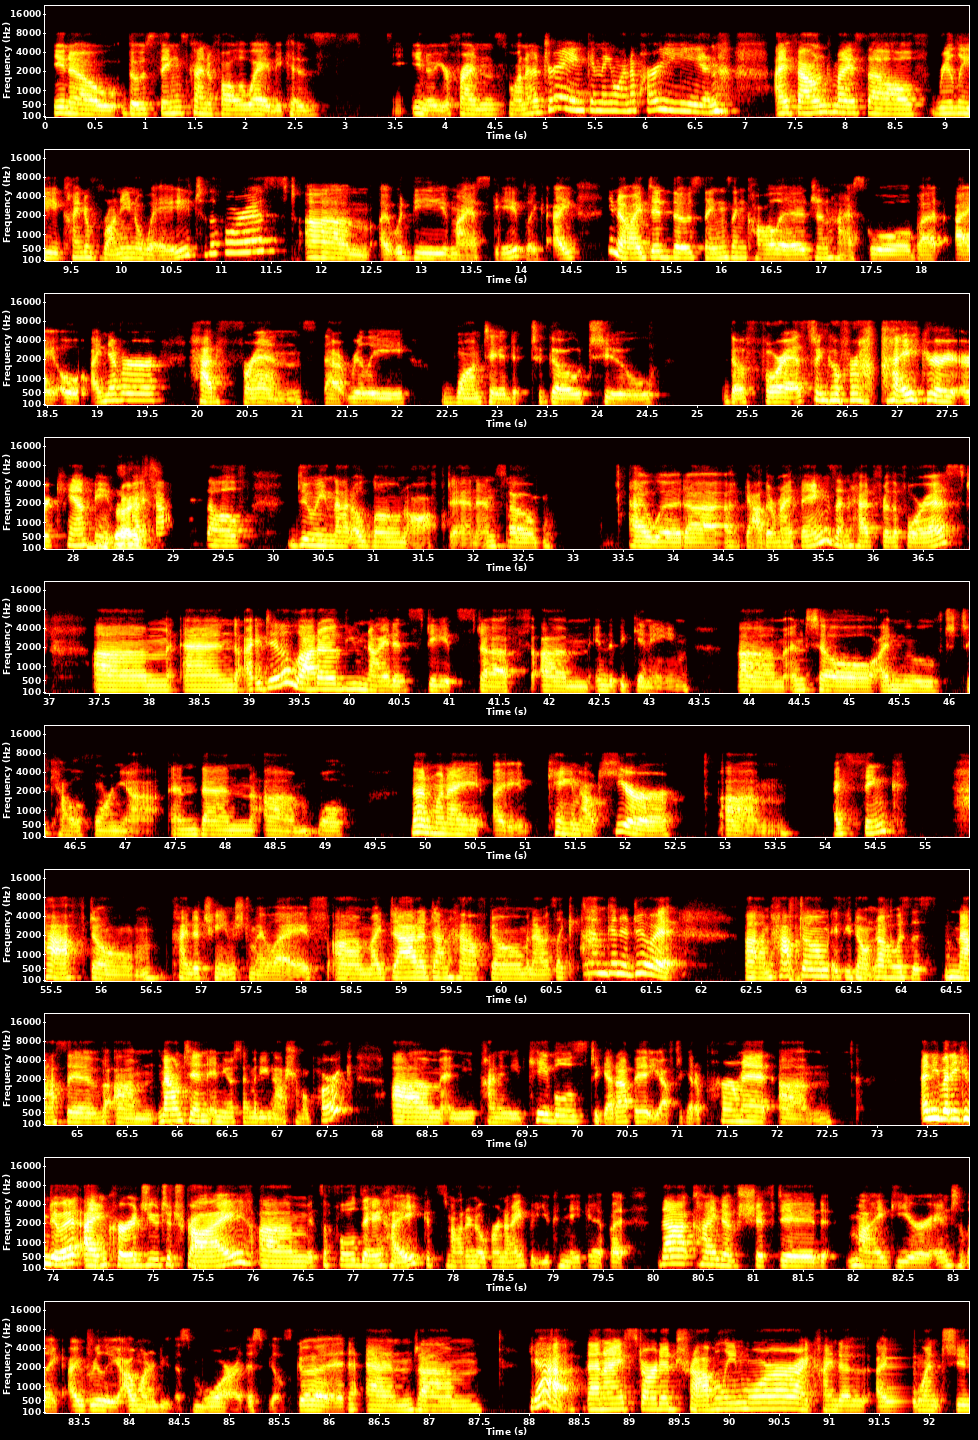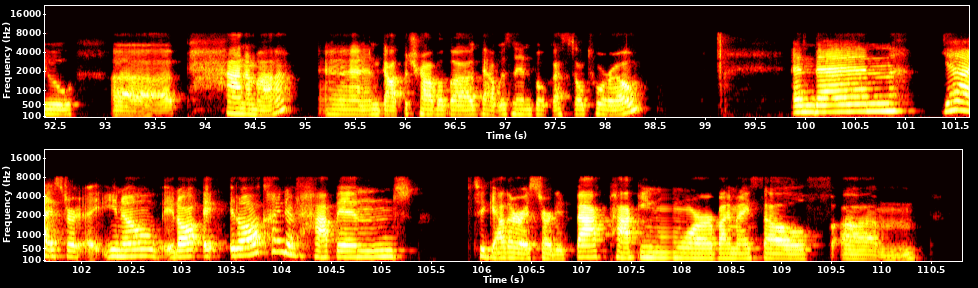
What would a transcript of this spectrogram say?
you know, those things kind of fall away because you know your friends want to drink and they want to party. And i found myself really kind of running away to the forest. Um it would be my escape. Like i you know i did those things in college and high school but i oh i never had friends that really wanted to go to the forest and go for a hike or, or camping. Right. so i found myself doing that alone often. And so I would uh, gather my things and head for the forest. Um, and I did a lot of United States stuff um, in the beginning um, until I moved to California. And then, um, well, then when I, I came out here, um, I think Half Dome kind of changed my life. Um, my dad had done Half Dome, and I was like, I'm going to do it. Um, Half Dome, if you don't know, is this massive um, mountain in Yosemite National Park. Um, and you kind of need cables to get up it. You have to get a permit. Um, anybody can do it. I encourage you to try. Um, it's a full day hike. It's not an overnight, but you can make it. But that kind of shifted my gear into like, I really, I want to do this more. This feels good. And um, yeah, then I started traveling more. I kind of I went to uh, Panama and got the travel bug that was in Bocas del Toro. And then yeah, I start you know, it all it, it all kind of happened together. I started backpacking more by myself. Um,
